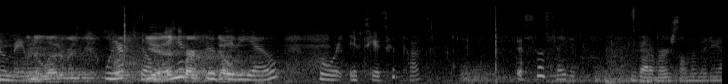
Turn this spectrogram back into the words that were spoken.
doing, And the Bailee? lettering. We are filming perfect. the Don't- video for If Tears Could Talk. It's so excited. You got a verse on the video?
